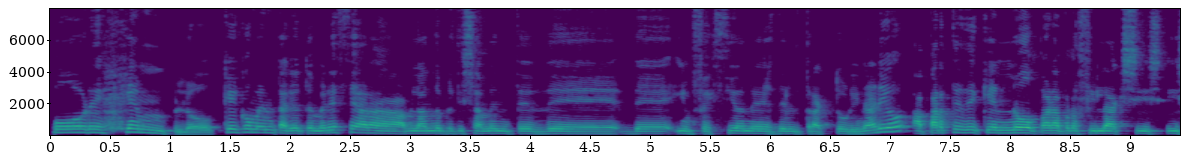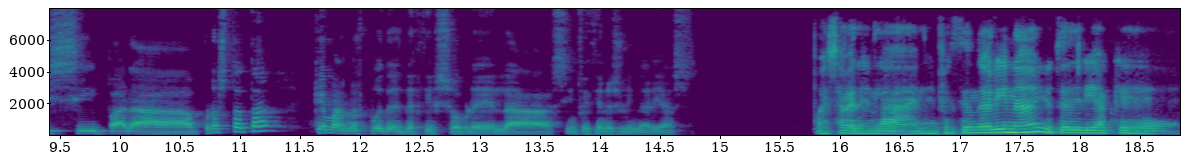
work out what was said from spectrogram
Por ejemplo, ¿qué comentario te merece ahora hablando precisamente de, de, infecciones del tracto urinario? Aparte de que no para profilaxis y sí para próstata, ¿Qué más nos puedes decir sobre las infecciones urinarias? Pues a ver, en la, infección de orina yo te diría que,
